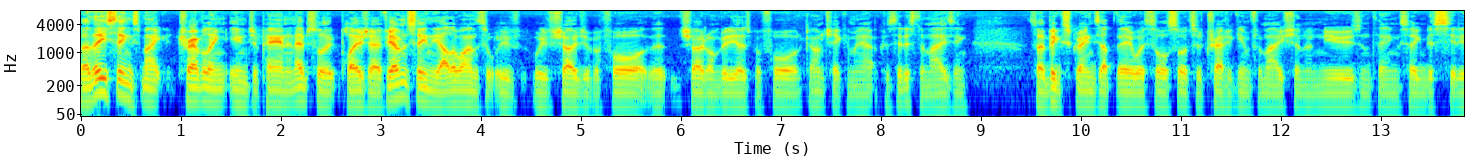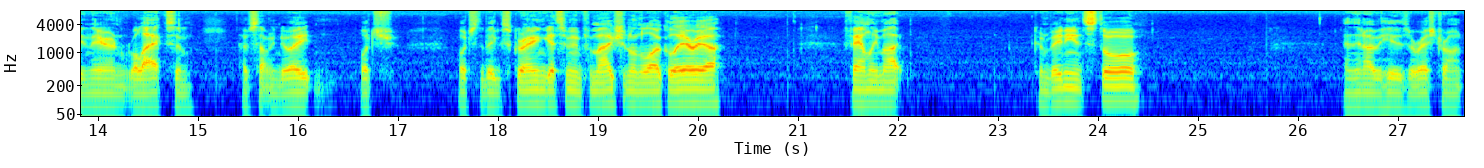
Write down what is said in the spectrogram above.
so these things make travelling in Japan an absolute pleasure. If you haven't seen the other ones that we've we've showed you before, that showed on videos before, go and check them out because they're just amazing. So big screens up there with all sorts of traffic information and news and things, so you can just sit in there and relax and have something to eat, watch watch the big screen, get some information on the local area. Family Mart convenience store, and then over here is a restaurant.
